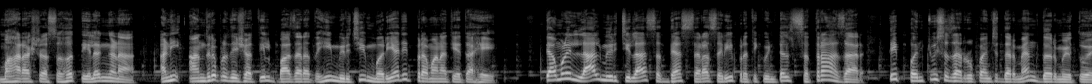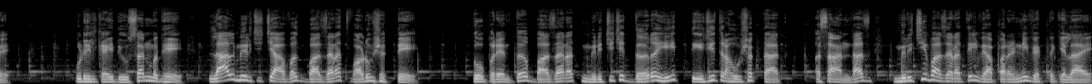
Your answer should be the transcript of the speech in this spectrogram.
महाराष्ट्रासह तेलंगणा आणि आंध्र प्रदेशातील बाजारातही मिरची मर्यादित प्रमाणात येत आहे. त्यामुळे लाल मिरचीला सध्या सरासरी प्रति क्विंटल सतरा हजार ते पंचवीस हजार रुपयांच्या दरम्यान दर मिळतोय. पुढील काही दिवसांमध्ये लाल मिरचीची आवक बाजारात वाढू शकते. तोपर्यंत बाजारात मिरचीचे दरही तेजीत राहू शकतात असा अंदाज मिरची बाजारातील व्यापाऱ्यांनी व्यक्त केला आहे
